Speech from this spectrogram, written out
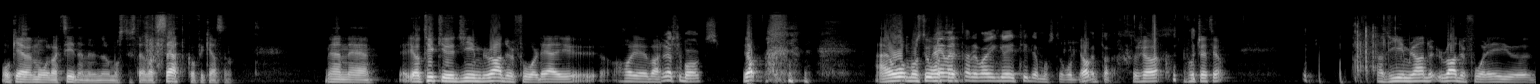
Och även målvaktssidan nu när de måste ställa Satkoff i kassen. Men eh, jag tycker ju Jim Rutherford det är ju, har ju är jag varit... tillbaks. Ja. Nej, jag måste Nej, åter... vänta. Det var en grej till jag måste hålla. Ja, Vänta. så kör jag. Fortsätter jag. Alltså Jim Rutherford är ju,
